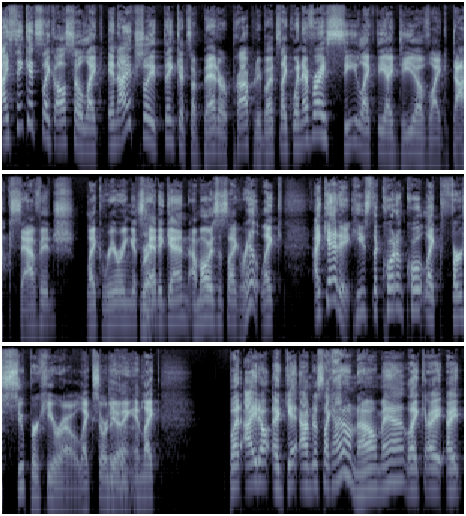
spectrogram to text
I think it's like also like, and I actually think it's a better property, but it's like whenever I see like the idea of like Doc Savage like rearing its Right. head again, I'm always just like, real like. I get it. He's the quote unquote like first superhero, like sort of Yeah. thing. And like but I don't again I'm just like I don't know, man. Like I I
